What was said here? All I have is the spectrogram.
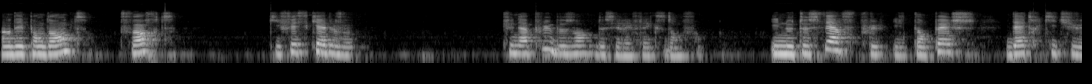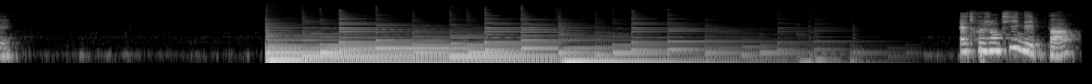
indépendante, forte, qui fait ce qu'elle veut. Tu n'as plus besoin de ces réflexes d'enfant. Ils ne te servent plus, ils t'empêchent d'être qui tu es. Être gentil n'est pas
